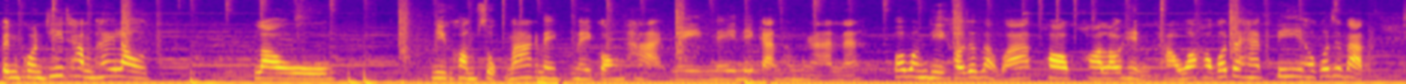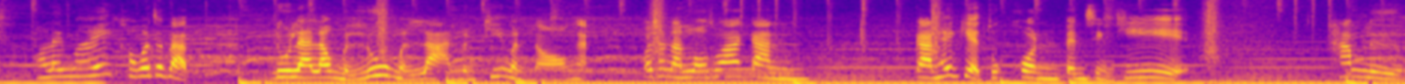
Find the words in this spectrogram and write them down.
เป็นคนที่ทำให้เราเรามีความสุขมากในในกองถ่ายในในในการทำงานนะเพราะบางทีเขาจะแบบว่าพอพอเราเห็นเขาว่าเขาก็จะแฮปปี้เขาก็จะแบบอะไรไหมเขาก็จะแบบดูแลเราเหมือนลูกเหมือนหลานเหมือนพี่เหมือนน้องอะ่ะเพราะฉะนั้นโรสว่าการการให้เกียรติทุกคนเป็นสิ่งที่ห้ามลืม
